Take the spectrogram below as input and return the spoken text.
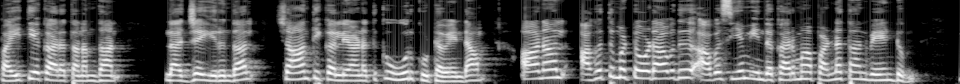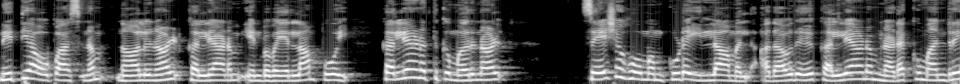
பைத்தியக்காரத்தனம்தான். லஜ்ஜை இருந்தால் சாந்தி கல்யாணத்துக்கு ஊர் கூட்ட வேண்டாம். ஆனால் அகத்து மட்டோடாவது அவசியம் இந்த கர்மா பண்ணத்தான் வேண்டும். நித்யா உபாசனம் நாலு நாள் கல்யாணம் என்பவையெல்லாம் போய் கல்யாணத்துக்கு மறுநாள் சேஷஹோமம் கூட இல்லாமல் அதாவது கல்யாணம் நடக்கும் அன்றே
